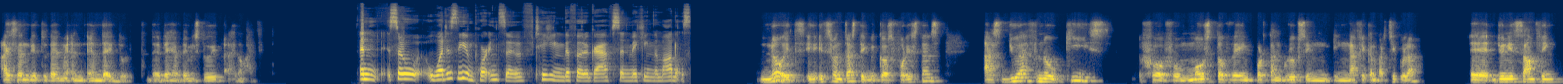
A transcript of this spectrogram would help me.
I send it to them and, and they do it. They, they have the means to do it. I don't have it. And so, what is the importance of taking the photographs and making the models? No, it's it's fantastic because, for instance, as you have no keys for, for most of the important groups in, in Africa in particular, uh, you need something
